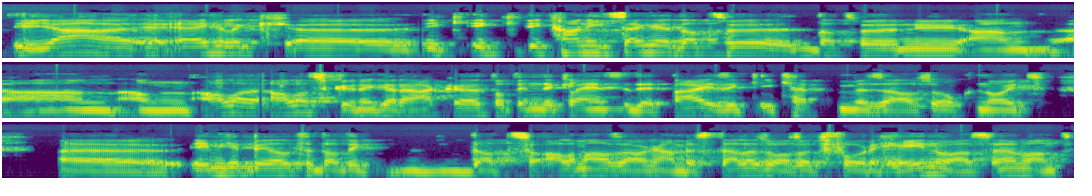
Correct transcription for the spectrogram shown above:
Ja, eigenlijk, uh, ik, ik, ik ga niet zeggen dat we, dat we nu aan, aan, aan alle, alles kunnen geraken, tot in de kleinste details. Ik, ik heb mezelf ook nooit uh, ingebeeld dat ik dat zo allemaal zou gaan bestellen zoals het voorheen was. Hè, want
